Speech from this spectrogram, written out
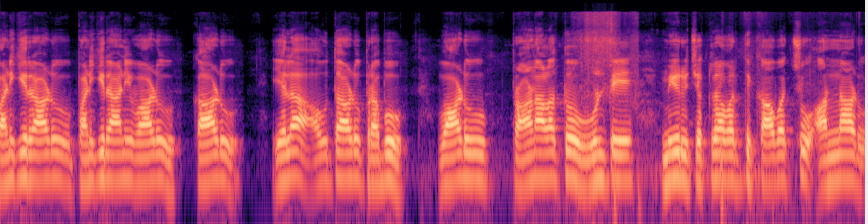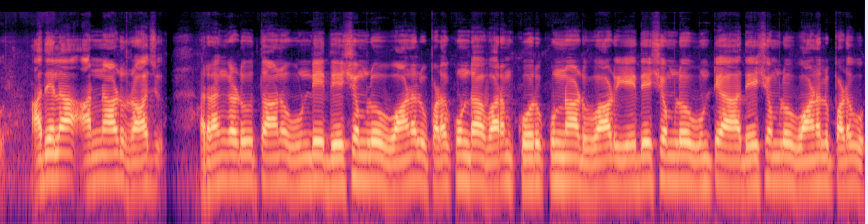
పనికిరాడు పనికిరాని వాడు కాడు. ఎలా అవుతాడు ప్రభు? వాడు ప్రాణాలతో ఉంటే మీరు చక్రవర్తి కావచ్చు అన్నాడు. అదెలా అన్నాడు రాజు. రంగడు తాను ఉండే దేశంలో వానలు పడకుండా వరం కోరుకున్నాడు. వాడు ఏ దేశంలో ఉంటే ఆ దేశంలో వానలు పడవు.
